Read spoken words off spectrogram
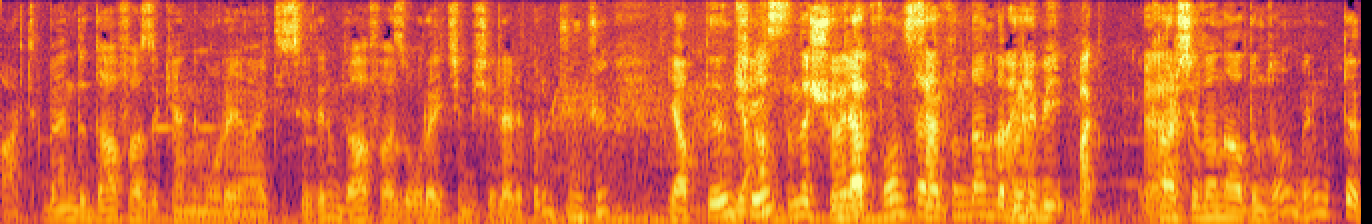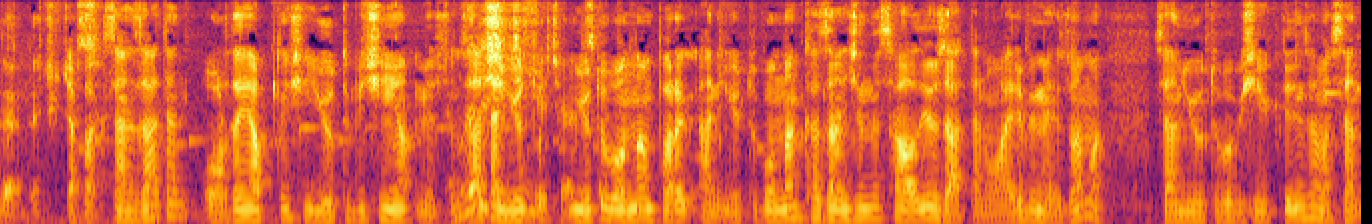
artık ben de daha fazla kendimi oraya ait hissederim. Daha fazla oraya için bir şeyler yaparım. Çünkü yaptığım Ya şey aslında şöyle platform sen- tarafından da aynen, böyle bir bak Ee, karşılığını aldığım zaman beni mutlu ederdi Ya açıkçası. bak sen zaten orada yaptığın şey YouTube için yapmıyorsun. Ya böyle zaten için YouTube, YouTube zaten. ondan para hani YouTube ondan kazancını sağlıyor zaten. O ayrı bir mevzu ama sen YouTube'a bir şey yüklediğin zaman sen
